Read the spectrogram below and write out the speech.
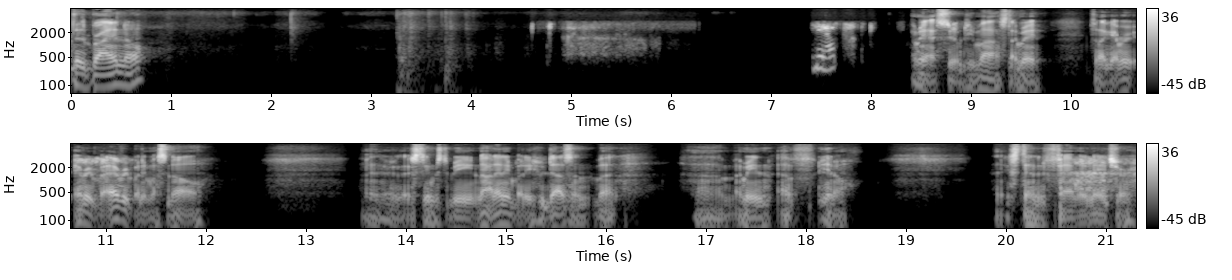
Does Brian know? Yes. I mean, I assumed he must. I mean, I feel like every, everybody, everybody must know. I mean, there, there, seems to be not anybody who doesn't, but um, I mean, of you know, extended family nature.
